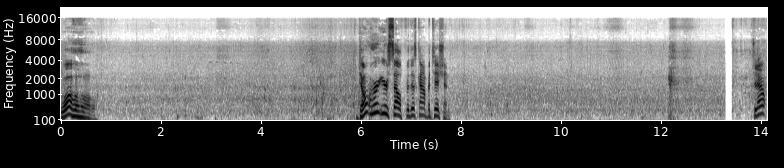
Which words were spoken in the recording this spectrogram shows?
Whoa. Don't hurt yourself for this competition. Janelle?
